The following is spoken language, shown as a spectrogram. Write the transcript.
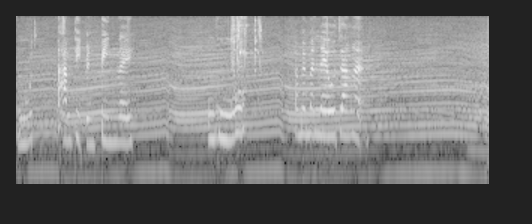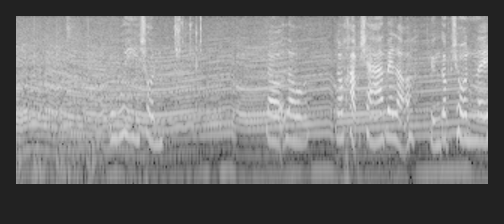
อู้ตามติดเป็นปิงเลยโอ้โหทำไมมันเร็วจังอะอุ้ยชน เราเราเราขับช้าไปเหรอ ถึงกับชนเลย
